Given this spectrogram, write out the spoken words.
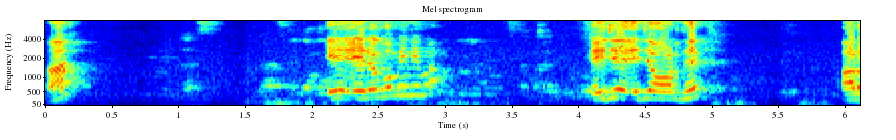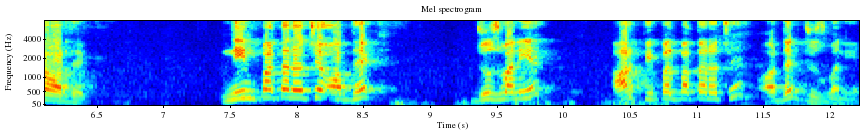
হ্যাঁ? এরকমই নিবা? এই যে এই যে অর্ধেক আর অর্ধেক। নিম পাতার হচ্ছে অর্ধেক, জুস বানিয়ে, আর পিপল পাতার হচ্ছে অর্ধেক, জুস বানিয়ে।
